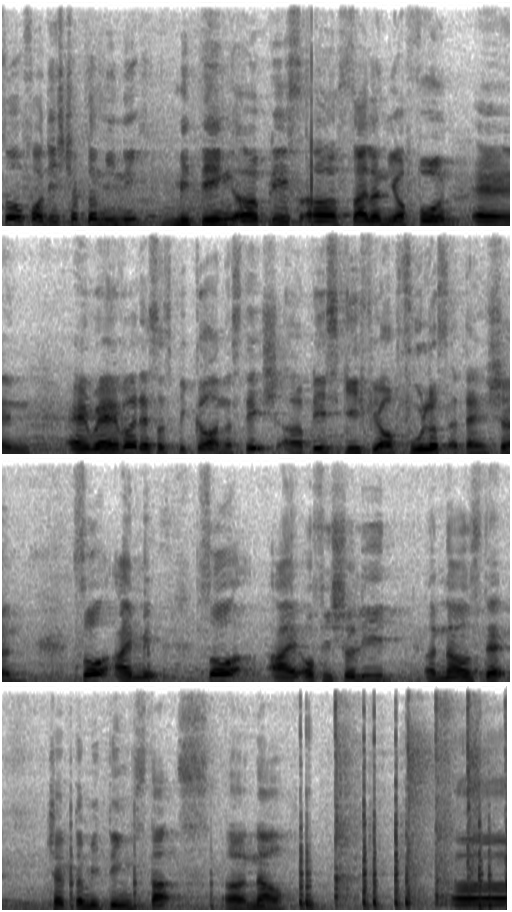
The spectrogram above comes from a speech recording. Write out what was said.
so for this chapter mini- meeting, uh, please uh, silence your phone and and wherever there's a speaker on the stage, uh, please give your fullest attention. So I may, so I officially announce that chapter meeting starts uh, now. Uh,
